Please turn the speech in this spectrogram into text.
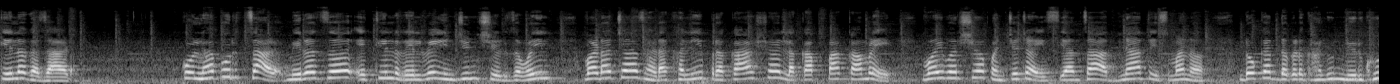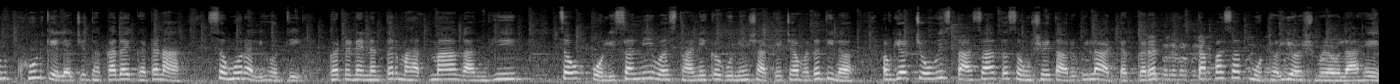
केलं गजाड कोल्हापूर चाळ मिरज येथील रेल्वे इंजिन शेडजवळील वडाच्या झाडाखाली प्रकाश लकाप्पा कांबळे वय वर्ष पंचेचाळीस यांचा अज्ञात इसमानं डोक्यात दगड घालून निर्घुण खून केल्याची धक्कादायक घटना समोर आली होती. घटनेनंतर महात्मा गांधी चौक पोलिसांनी व स्थानिक गुन्हे शाखेच्या मदतीनं अवघ्या चोवीस तासात संशयित आरोपीला अटक करत तपासात मोठं यश मिळवलं आहे.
